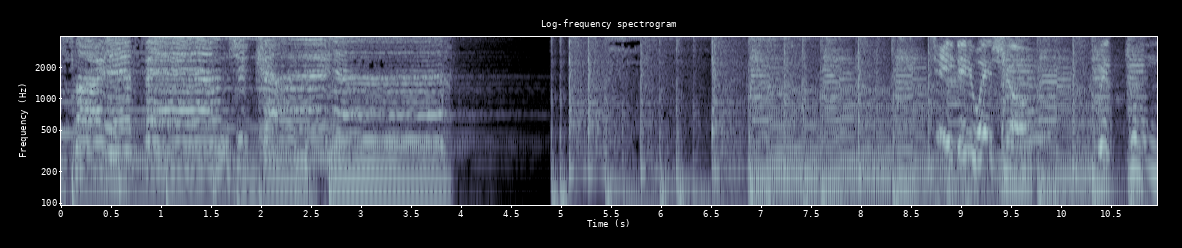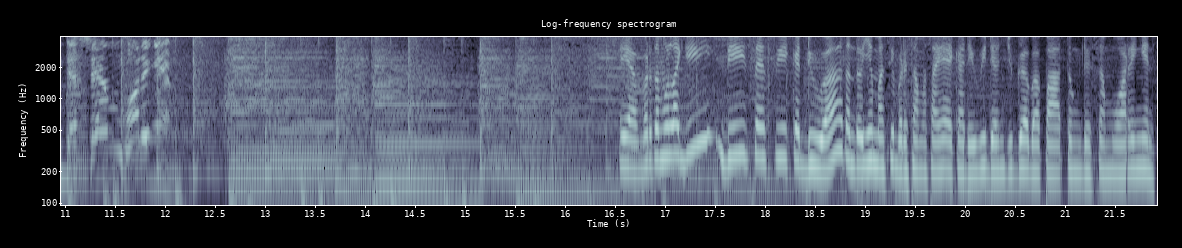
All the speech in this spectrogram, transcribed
Smart FM Jakarta. Day Show with Tung Desem Waddingin. Ya, bertemu lagi di sesi kedua. Tentunya masih bersama saya Eka Dewi dan juga Bapak Tung Desem Waringin.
